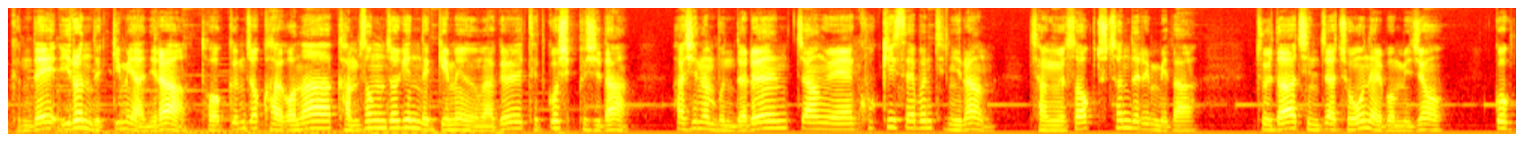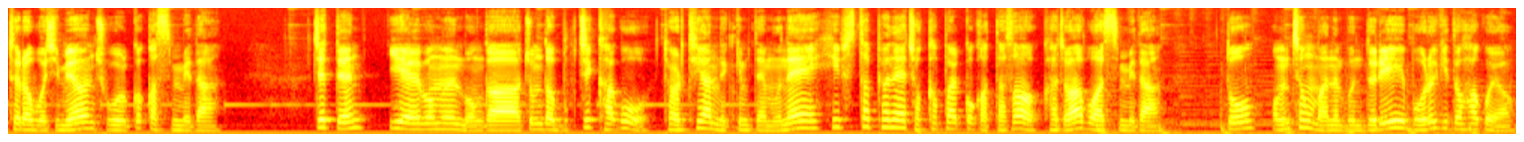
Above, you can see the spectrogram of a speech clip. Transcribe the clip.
근데 이런 느낌이 아니라 더 끈적하거나 감성적인 느낌의 음악을 듣고 싶으시다 하시는 분들은 짱유의 코키 세븐틴이랑 장유석 추천드립니다. 둘 다 진짜 좋은 앨범이죠. 꼭 들어보시면 좋을 것 같습니다. 어쨌든 이 앨범은 뭔가 좀 더 묵직하고 덜티한 느낌 때문에 힙스터 편에 적합할 것 같아서 가져와 보았습니다. 또 엄청 많은 분들이 모르기도 하고요.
